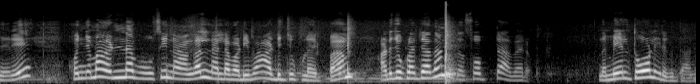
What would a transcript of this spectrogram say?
சரி. கொஞ்சமாக எண்ணெய் பூசி நாங்கள் நல்ல வடிவாக அடித்து குழைப்போம் அடித்து குழைச்சா தான் இந்த சொப்டாக வரும். இந்த மேல் தோல் இருக்குதானே.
